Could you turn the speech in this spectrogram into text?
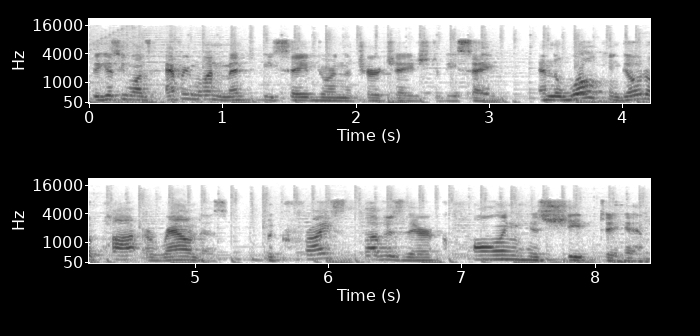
because he wants everyone meant to be saved during the church age to be saved. And the world can go to pot around us, but Christ's love is there calling his sheep to him.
